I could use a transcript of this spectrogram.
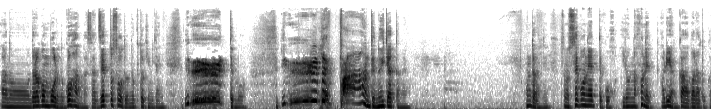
あのードラゴンボール」のご飯がさ Z ソードを抜く時みたいにうーってもううーバーンって抜いてあったのよ。ほんだらねその背骨ってこういろんな骨あるやんかあばらとか。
